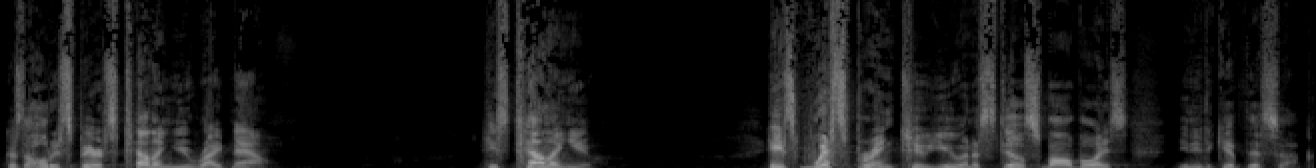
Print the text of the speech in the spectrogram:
Because the Holy Spirit's telling you right now. He's telling you. He's whispering to you in a still small voice, you need to give this up.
